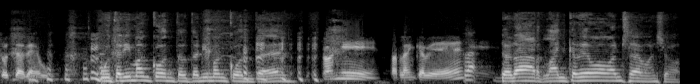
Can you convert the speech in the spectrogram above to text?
tot de 10. Ho tenim en compte, ho tenim en compte, eh? Toni, per l'any que ve, eh? Clar. Gerard, l'any que ve ho avancem, això.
